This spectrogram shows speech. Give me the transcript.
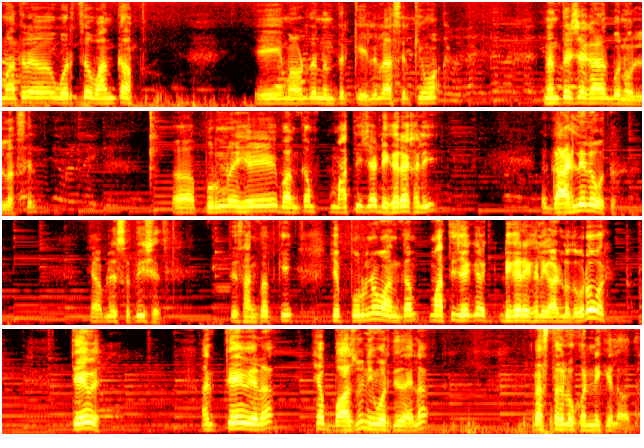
मात्र वरचं बांधकाम हे मला वाटतं नंतर केलेलं असेल किंवा नंतरच्या काळात बनवलेलं असेल. पूर्ण हे बांधकाम मातीच्या ढिगाऱ्याखाली गाडलेलं होतं. हे आपले सतीश आहेत. ते सांगतात की हे पूर्ण बांधकाम मातीच्या ढिगाऱ्याखाली गाडलं होतं बरोबर? त्यावेळे आणि त्यावेळेला ह्या बाजूनी वरती जायला रस्ता लोकांनी केला होता.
